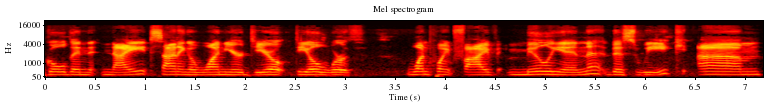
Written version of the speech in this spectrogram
Golden Knight, signing a one-year deal deal worth 1.5 million this week. Um,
